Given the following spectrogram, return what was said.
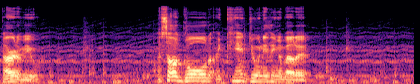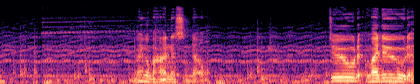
Tired of you. I saw gold, I can't do anything about it. Can I go behind this? No. Dude, my dude.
